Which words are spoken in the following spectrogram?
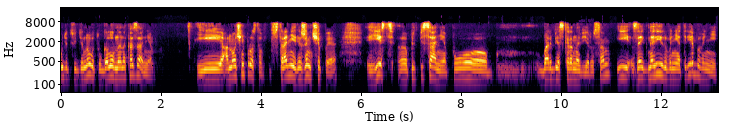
будет введено вот уголовное наказание – и оно очень просто. В стране режим ЧП, есть э, предписание по борьбе с коронавирусом, и за игнорирование требований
